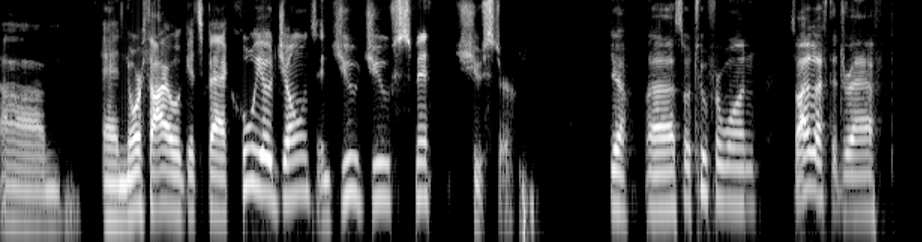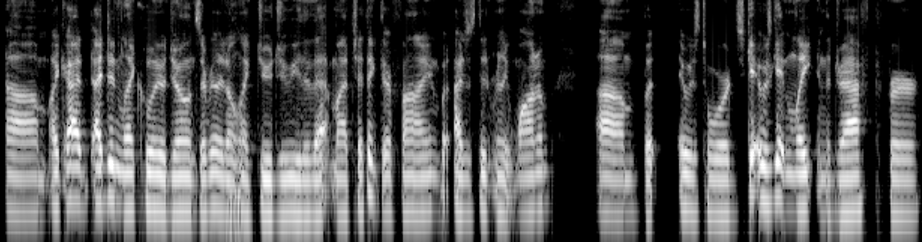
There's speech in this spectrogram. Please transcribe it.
um, and North Iowa gets back Julio Jones and Juju Smith Schuster. Yeah. Uh, so two for one. So I left the draft. Um, like I, I didn't like Julio Jones. I really don't like Juju either that much. I think they're fine, but I just didn't really want them. Um, but it was towards it was getting late in the draft for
